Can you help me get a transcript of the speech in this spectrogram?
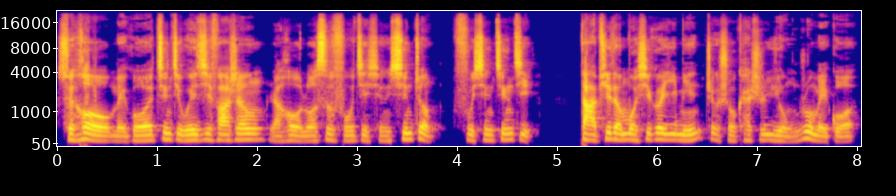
随后，美国经济危机发生，然后罗斯福进行新政，复兴经济。大批的墨西哥移民这个时候开始涌入美国，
